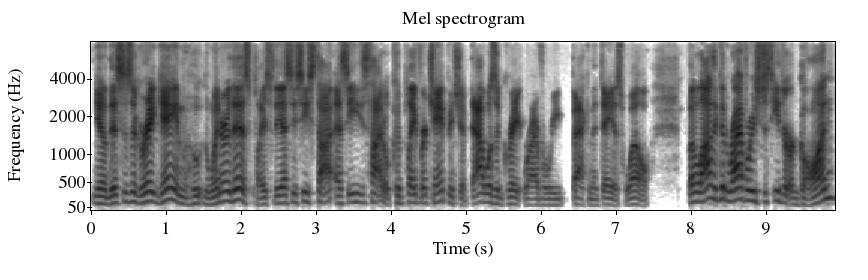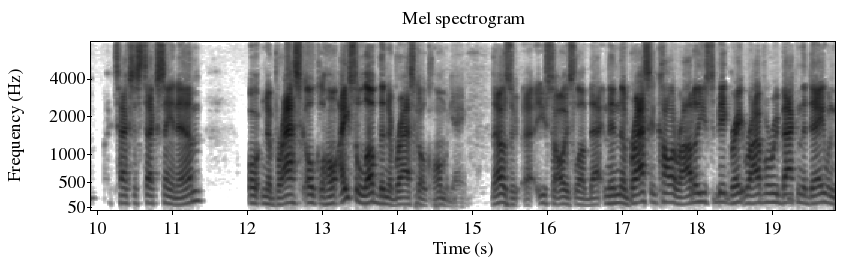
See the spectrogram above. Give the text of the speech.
you know, this is a great game. Who the winner of this plays for the SEC SEC title, could play for a championship. That was a great rivalry back in the day as well. But a lot of the good rivalries just either are gone, like Texas Texas A&M or Nebraska Oklahoma. I used to love the Nebraska Oklahoma game. That was a, I used to always love that. And then Nebraska Colorado used to be a great rivalry back in the day when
